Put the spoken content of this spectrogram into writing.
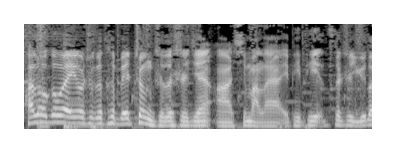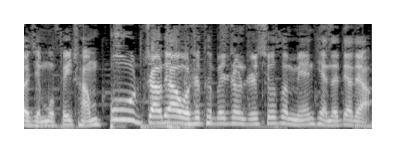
Hello，各位，又是个特别正直的时间啊！喜马拉雅 APP 自制娱乐节目非常不着调，我是特别正直、羞涩腼腆的调调。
